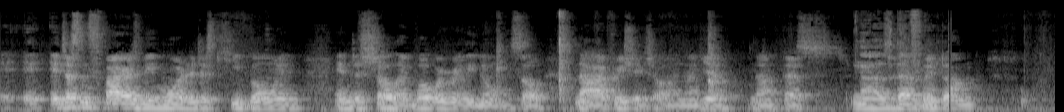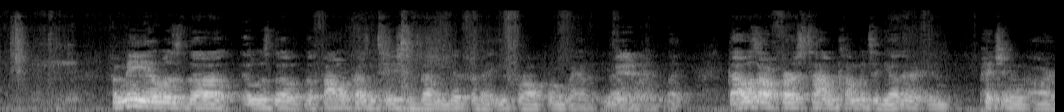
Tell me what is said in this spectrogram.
it, it, it just inspires me more to just keep going and just show like what we're really doing. So no, I appreciate y'all and like yeah, no, that's Nah, it's definitely. Um, for me, it was the it was the the final presentations that we did for the E for All program. That Yeah. were, like that was our first time coming together and pitching our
